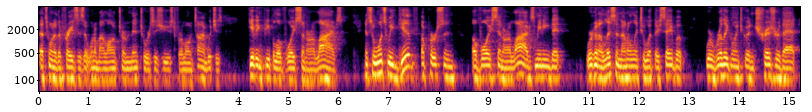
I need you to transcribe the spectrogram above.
That's one of the phrases that one of my long term mentors has used for a long time, which is giving people a voice in our lives. And so once we give a person a voice in our lives, meaning that we're going to listen not only to what they say, but we're really going to go and treasure that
